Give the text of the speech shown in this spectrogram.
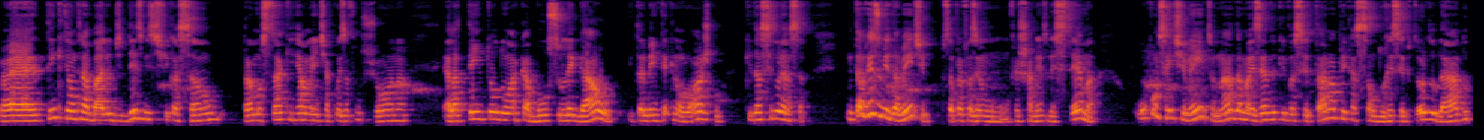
é, tem que ter um trabalho de desmistificação para mostrar que realmente a coisa funciona. Ela tem todo um arcabouço legal e também tecnológico que dá segurança. Então, resumidamente, só para fazer um fechamento nesse tema, o consentimento nada mais é do que você estar tá na aplicação do receptor do dado,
